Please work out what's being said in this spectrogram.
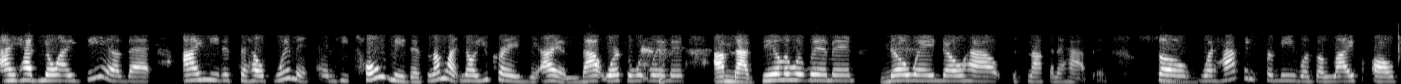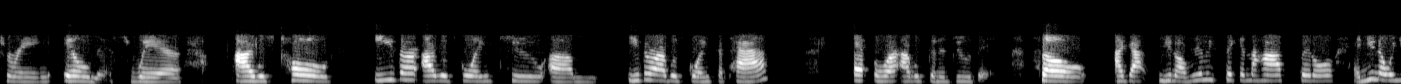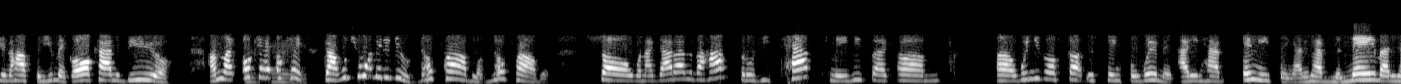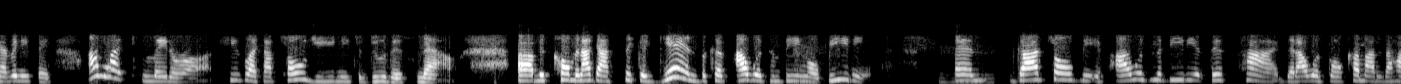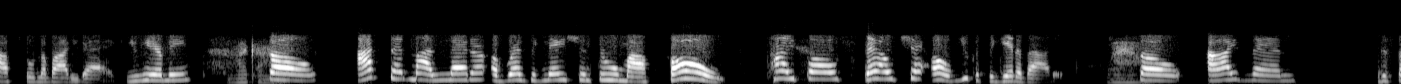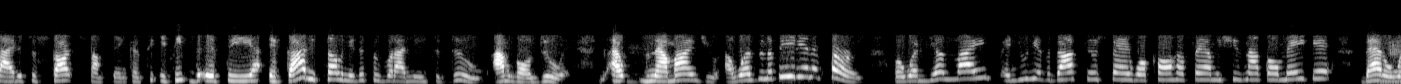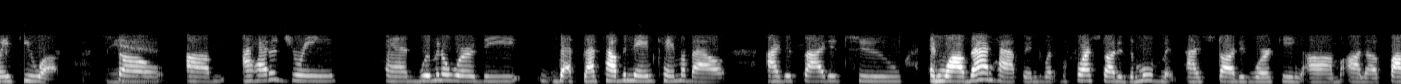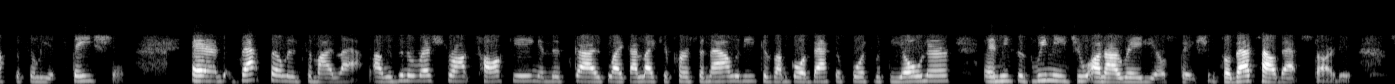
I had no idea that I needed to help women. And he told me this. And I'm like, no, you crazy. I am not working with women. I'm not dealing with women. No way, no how. It's not going to happen. So, mm what happened for me was a life altering illness where I was told either I was going to um, either I was going to pass eh, or I was going to do this. So I got you know really sick in the hospital, and you know when you're in the hospital, you make all kind of deals. I'm like, okay, mm-hmm. okay, God, what you want me to do? No problem, no problem. So when I got out of the hospital, he tapped me. He's like, um, uh, when you gonna start this thing for women? I didn't have anything. I didn't have the name. I didn't have anything. I'm like later on. He's like, I told you you need to do this now. Uh, Ms. Coleman, I got sick again because I wasn't being obedient. Mm-hmm. And God told me if I wasn't obedient this time, that I was gonna come out of the hospital in a body bag. You hear me? Oh so I sent my letter of resignation through my phone. Typo, spell check. Oh, you could forget about it. Wow. So I then decided to start something because if he, if the if God is telling me this is what I need to do, I'm gonna do it. I, now, mind you, I wasn't obedient at first, but when your life and you hear the doctors say, "Well, call her family, she's not gonna make it," that'll wake you up. Yeah. So um, I had a dream, and Women Are Worthy. That's that's how the name came about. I decided to, and while that happened, when, before I started the movement, I started working um, on a Fox affiliate station. And that fell into my lap. I was in a restaurant talking, and this guy's like, I like your personality because I'm going back and forth with the owner. And he says, We need you on our radio station. So that's how that started.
